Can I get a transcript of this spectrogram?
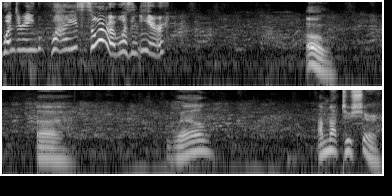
wondering why Sora wasn't here. Oh. Uh. Well. I'm not too sure.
